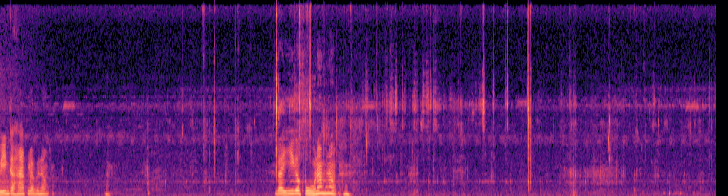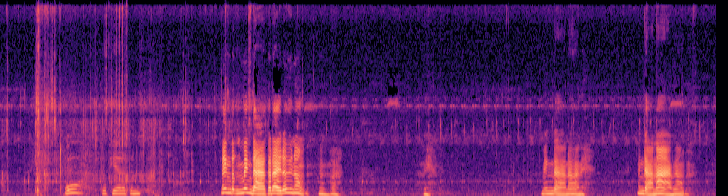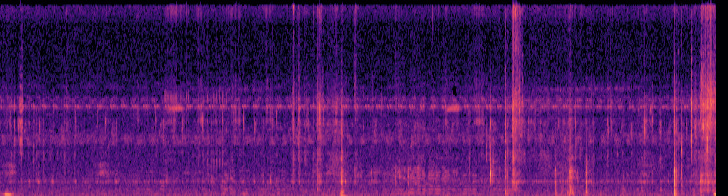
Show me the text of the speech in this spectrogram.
วิงก็ฮักแล้วพี่น้อง ได้อีกระปูนะพี่น้องโอ้ตัวเคียร์แล้วตัวนี้แม่งดแม่งด่าก็ได้ด้อพี่น้องอืมค่ะแม่งด่านะคะนี่แม่งด่าหน้าพี่น้อง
